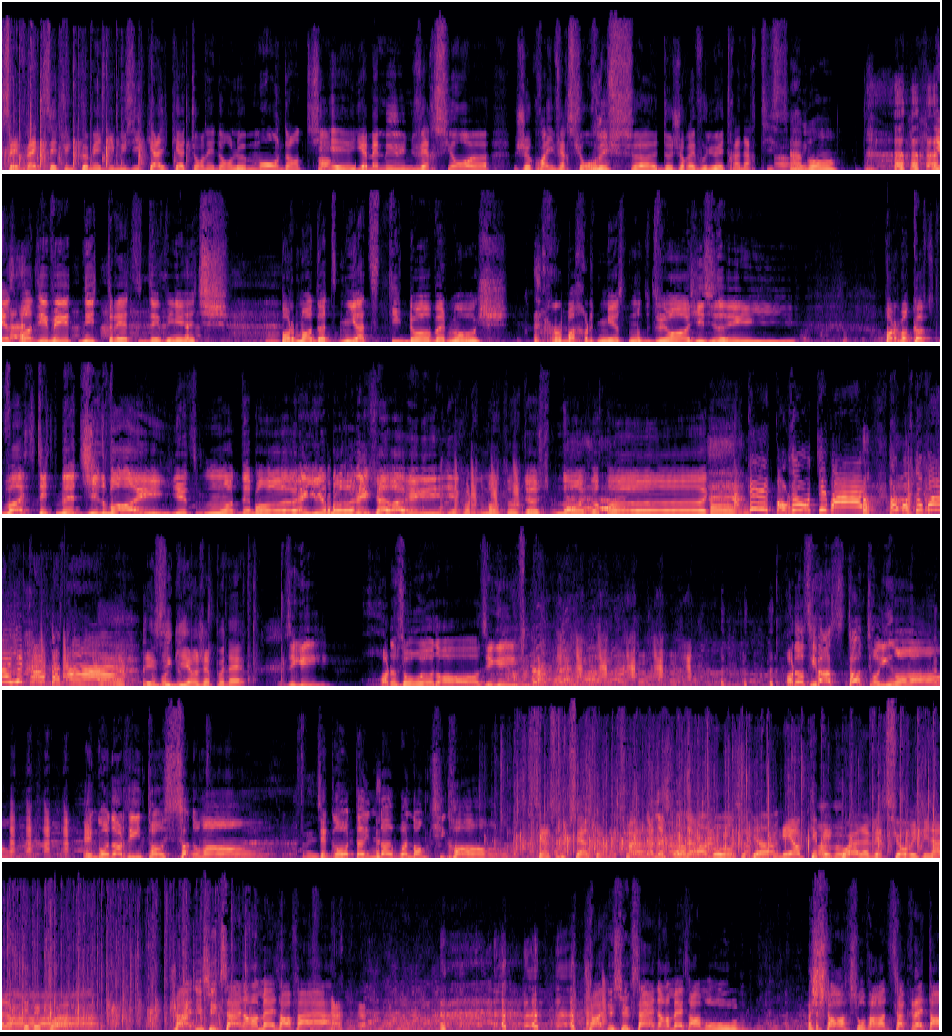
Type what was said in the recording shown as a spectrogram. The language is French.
C'est vrai que c'est une comédie musicale qui a tourné dans le monde entier. Il y a même eu une version, euh, je crois, une version russe euh, de J'aurais voulu être un artiste. Ah bon Nie spodziewać ni trec Pour moi de dniat ti dobermosh. Хрубахр мест мудрози. Хорбакост вастит мет жидвой. Ец моде бой ролишай. Хормото деш Et Ziggy en japonais Ziggy. Ziggy. C'est C'est un succès international. International. Ah, bravo, en tout cas. Et en québécois, la version originale en québécois J'ai du succès dans mes affaires. J'ai du succès dans mes amours. Je t'en souvent de secrétaire.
